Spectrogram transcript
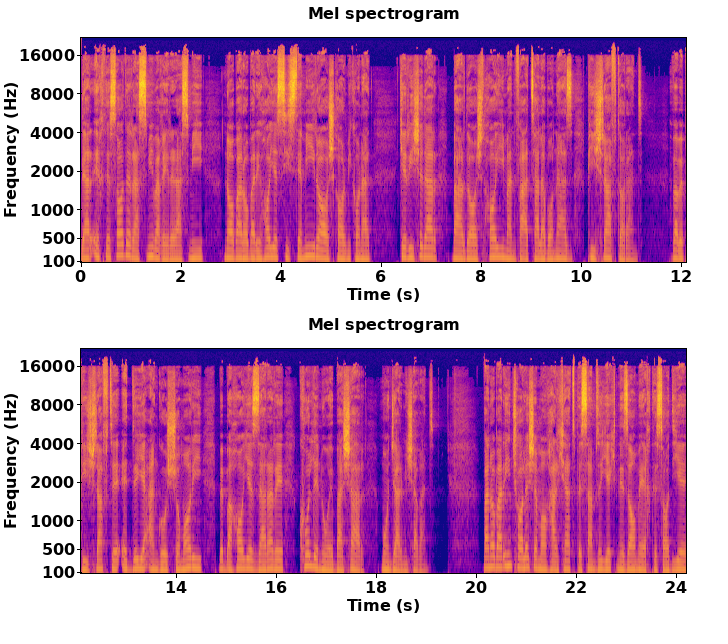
در اقتصاد رسمی و غیررسمی نابرابری های سیستمی را آشکار می کند که ریشه در برداشت هایی منفعت طلبانه از پیشرفت دارند و به پیشرفت عده انگوش شماری به بهای ضرر کل نوع بشر منجر می شوند. بنابراین چالش ما حرکت به سمت یک نظام اقتصادی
